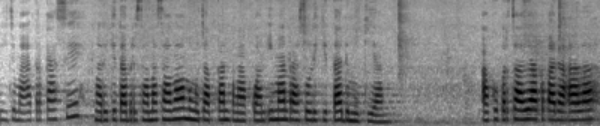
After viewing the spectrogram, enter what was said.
Mari jemaat terkasih, mari kita bersama-sama mengucapkan pengakuan iman rasuli kita demikian. Aku percaya kepada Allah,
